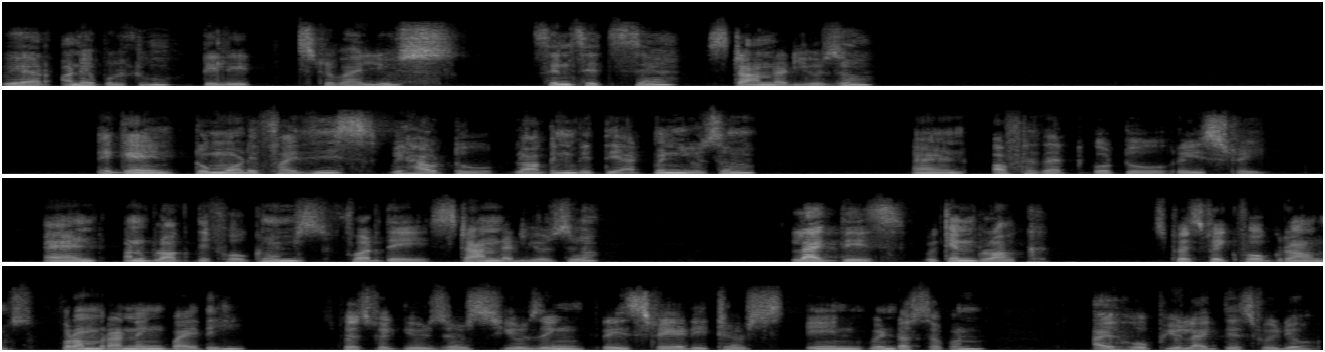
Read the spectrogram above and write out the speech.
we are unable to delete values since it's a standard user. Again, to modify this, we have to log in with the admin user and after that go to registry and unblock the foregrounds for the standard user like this we can block specific foregrounds from running by the specific users using registry editors in Windows 7 I hope you like this video.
